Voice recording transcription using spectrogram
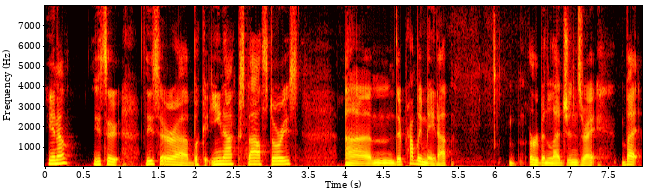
You know, these are these are uh, Book of Enoch style stories. Um, they're probably made up, urban legends, right? But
